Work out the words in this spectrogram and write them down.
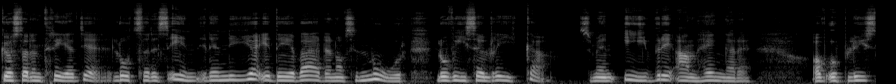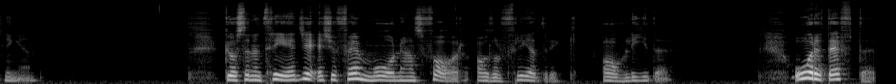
Gustav III lotsades in i den nya idévärlden av sin mor Lovisa Ulrika som är en ivrig anhängare av upplysningen. Gustav III är 25 år när hans far Adolf Fredrik avlider. Året efter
